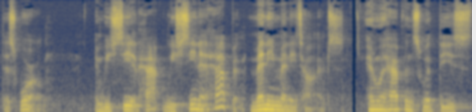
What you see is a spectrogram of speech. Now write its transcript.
this world. And we see it we've seen it happen many, many times. And what happens with these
